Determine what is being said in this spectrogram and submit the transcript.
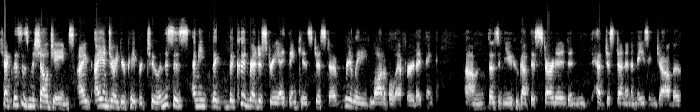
Chuck, this is Michelle James. I, I enjoyed your paper too. And this is, I mean, the, the CoULD registry, I think, is just a really laudable effort. I think um, those of you who got this started and have just done an amazing job of,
